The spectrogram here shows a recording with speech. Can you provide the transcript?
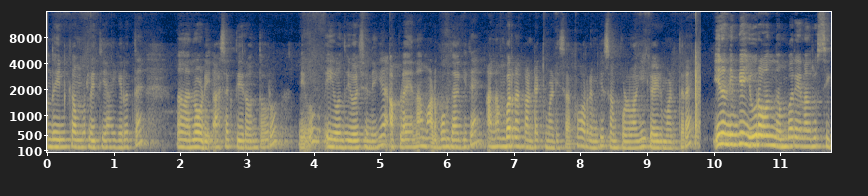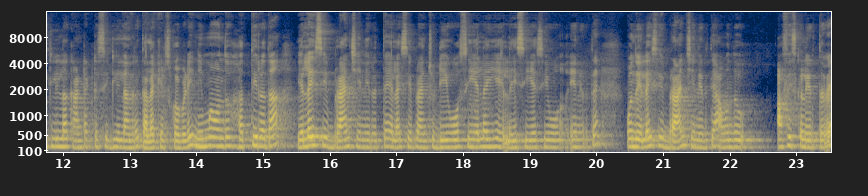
ಒಂದು ಇನ್ಕಮ್ ರೀತಿಯಾಗಿರುತ್ತೆ ನೋಡಿ ಆಸಕ್ತಿ ಇರೋವಂಥವ್ರು ನೀವು ಈ ಒಂದು ಯೋಜನೆಗೆ ಅಪ್ಲೈಯನ್ನು ಮಾಡಬಹುದಾಗಿದೆ. ಆ ನಂಬರ್ನ ಕಾಂಟ್ಯಾಕ್ಟ್ ಮಾಡಿ ಸಾಕು, ಅವ್ರು ನಿಮಗೆ ಸಂಪೂರ್ಣವಾಗಿ ಗೈಡ್ ಮಾಡ್ತಾರೆ. ಇನ್ನು ನಿಮಗೆ ಇವರ ಒಂದು ನಂಬರ್ ಏನಾದರೂ ಸಿಗಲಿಲ್ಲ ಕಾಂಟ್ಯಾಕ್ಟ್ ಸಿಗಲಿಲ್ಲ ಅಂದರೆ ತಲೆ ಕೆಡಿಸ್ಕೋಬೇಡಿ. ನಿಮ್ಮ ಒಂದು ಹತ್ತಿರದ ಎಲ್ ಐ ಸಿ ಬ್ರ್ಯಾಂಚ್ ಏನಿರುತ್ತೆ L I C branch D O C L I L I C A C O ಏನಿರುತ್ತೆ, ಒಂದು ಎಲ್ ಐ ಸಿ ಬ್ರ್ಯಾಂಚ್ ಏನಿರುತ್ತೆ, ಆ ಒಂದು ಆಫೀಸ್ಗಳಿರ್ತವೆ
